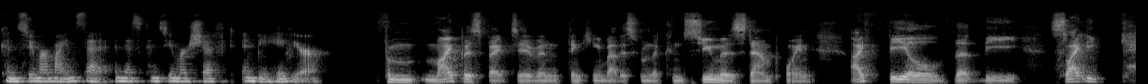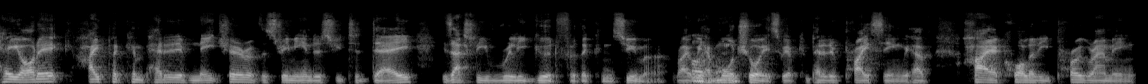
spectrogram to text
consumer mindset and this consumer shift in behavior. From my perspective, and thinking about this from the consumer's standpoint, I feel that the slightly chaotic, hyper competitive nature of the streaming industry today is actually really good for the consumer, right? we have more choice, we have competitive pricing, we have higher quality programming.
